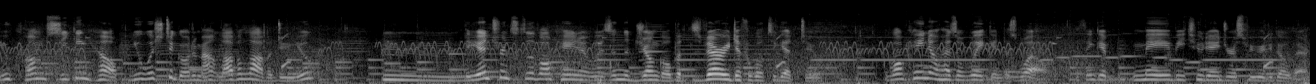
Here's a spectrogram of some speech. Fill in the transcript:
you come seeking help. You wish to go to Mount Lava Lava, do you? Hmm, the entrance to the volcano is in the jungle, but it's very difficult to get to. The volcano has awakened as well. I think it may be too dangerous for you to go there.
